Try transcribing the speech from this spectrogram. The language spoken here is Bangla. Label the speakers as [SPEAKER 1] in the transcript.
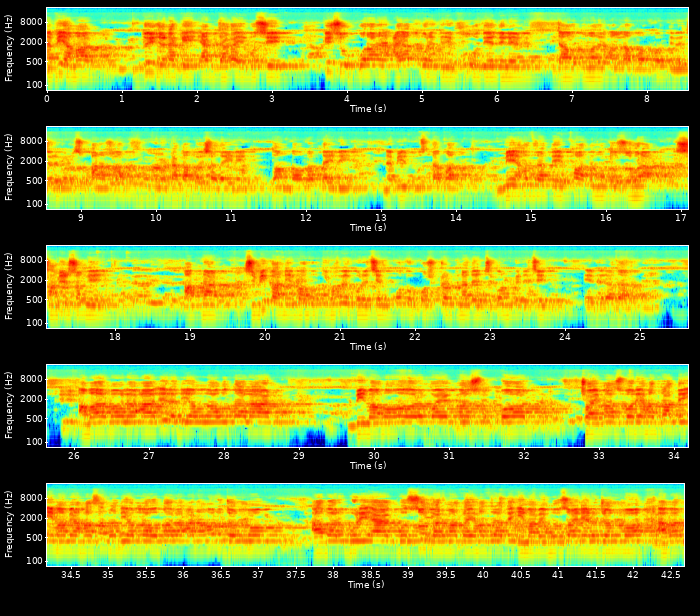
[SPEAKER 1] নবী আমার দুইজনাকে এক জায়গায় বসে কিছু কোরআনের আয়াত করে তিনি ফু দিয়ে দিলেন, যাও, তোমাদের আল্লাহ বরকত দিবে। চলে বলো সুহান আল্লাহ কোনো টাকা পয়সা দেয়নি, ধন দৌলত দেয়নি। নবী মুস্তাফার মেয়ে হজরাতে ফাতেমত জোহরা স্বামীর সঙ্গে আপনার জীবিকা নির্বাহ কীভাবে করেছেন, কত কষ্ট তেনাদের জীবন কেটেছে, এ বেরাদার। আমার মাওলা আলী রাদি আল্লাহ বিবাহর কয়েক মাস পর, ছয় মাস পরে হাজরাতে ইমামে হাসান রাদি আল্লাহ তালা আনার জন্ম। আবার ঘুরে এক বছর মাথায় হাজরাতে ইমামে হোসাইনের জন্ম। আমার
